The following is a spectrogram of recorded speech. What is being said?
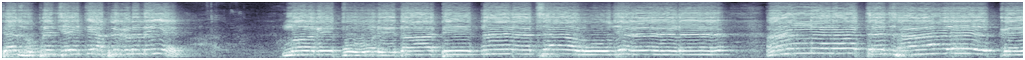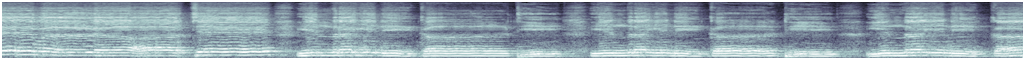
त्या झोपडीत जे आहे ते आपल्याकडे नाहीये मग पुढे दाटे ज्ञानाचा उजळ अंगणात झाड केवळाचे इंद्रायणी काठी. इंद्रयिनी काठी इंद्रयिनी कठी.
